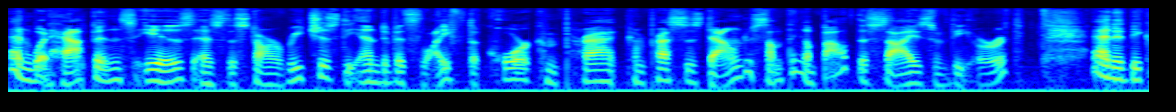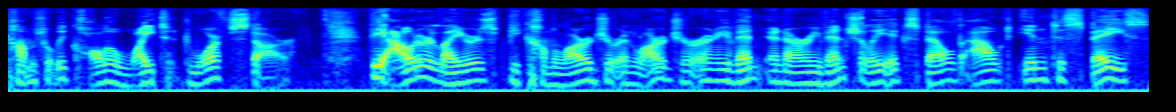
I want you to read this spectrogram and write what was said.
And what happens is as the star reaches the end of its life, the core compresses down to something about the size of the Earth. And it becomes what we call a white dwarf star. The outer layers become larger and larger and event and are eventually expelled out into space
